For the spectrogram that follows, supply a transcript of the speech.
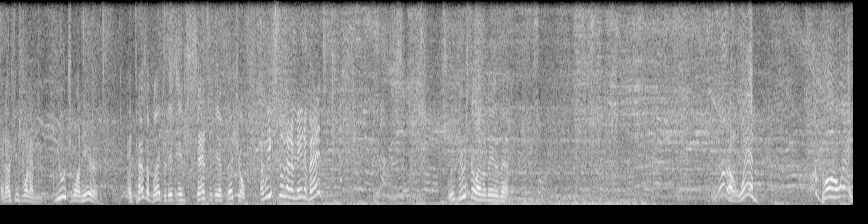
and now she's won a huge one here. And Tessa Blanchard is incensed with the official. And we've still got a main event. We do still have a main event. What a win! I'm blown away.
